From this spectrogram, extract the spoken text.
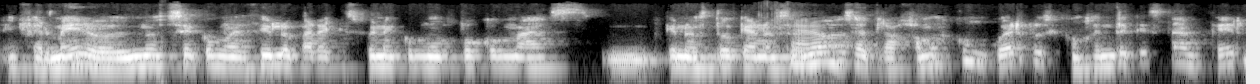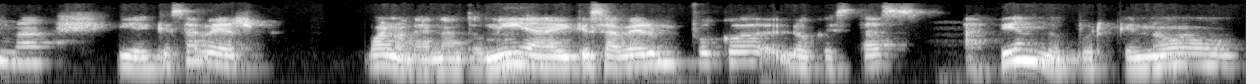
enfermeros, no sé cómo decirlo para que suene como un poco más mm, que nos toque a nosotros, o sea, trabajamos con cuerpos, con gente que está enferma y hay que saber, bueno, la anatomía, hay que saber un poco lo que estás haciendo, porque no,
